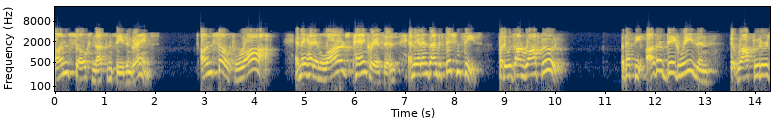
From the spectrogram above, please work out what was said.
unsoaked nuts and seeds and grains. Unsoaked, raw. And they had enlarged pancreases and they had enzyme deficiencies, but it was on raw food. But that's the other big reason that raw fooders,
